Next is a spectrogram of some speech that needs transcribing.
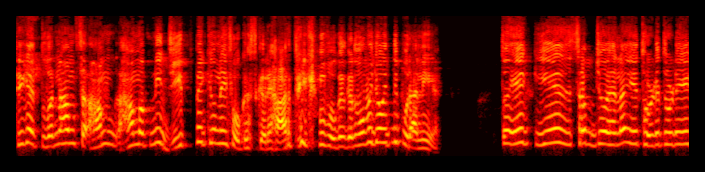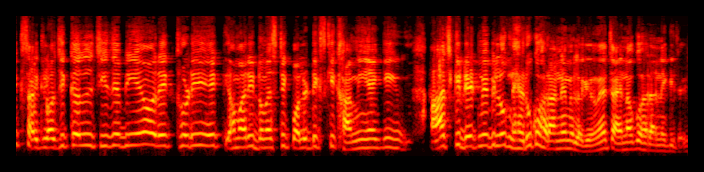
ठीक है तो वरना हम हम हम अपनी जीत पे क्यों नहीं फोकस करें हार पे क्यों फोकस करें वो भी जो इतनी पुरानी है तो एक ये सब जो है ना, ये थोड़े थोड़े एक साइकोलॉजिकल चीज़ें भी हैं और एक थोड़ी एक हमारी डोमेस्टिक पॉलिटिक्स की खामी है कि आज की डेट में भी लोग नेहरू को हराने में लगे हुए हैं, चाइना को हराने की जगह।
